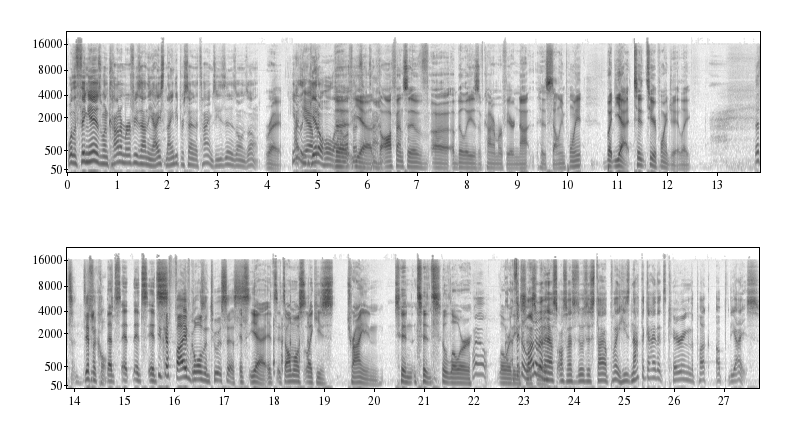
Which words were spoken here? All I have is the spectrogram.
Well, the thing is, when Connor Murphy's on the ice, ninety percent of the times he's in his own zone. Right. He Uh, doesn't yeah. get a whole lot of The offensive yeah, time. the offensive uh, abilities of Connor Murphy are not his selling point. But yeah, to to your point, Jay, like That's difficult. that's it, it's it's He's got five goals and two assists. it's yeah, it's it's almost like he's trying to to, to lower well, lower I the think a assist lot of it has also has to do with his style of play. He's not the guy that's carrying the puck up the ice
